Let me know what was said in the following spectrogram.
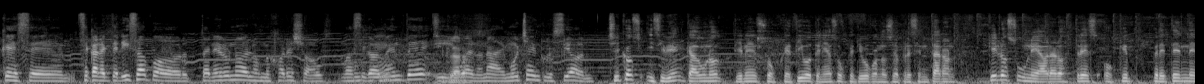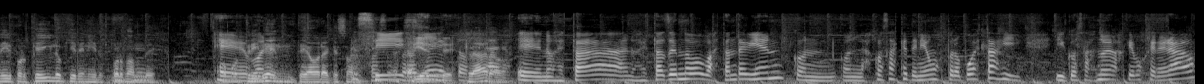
que se, caracteriza por tener uno de los mejores shows, básicamente. y bueno, nada, hay mucha inclusión. Chicos, y si bien cada uno tiene su objetivo, tenía su objetivo cuando se presentaron, ¿qué los une ahora los tres o qué pretenden ir? ¿Por qué hilo quieren ir? ¿Por dónde? Como eh, tridente ahora que son. Sí, claro. Eh, nos, está, nos está yendo bastante bien con, las cosas que teníamos propuestas y, cosas nuevas que hemos generado.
